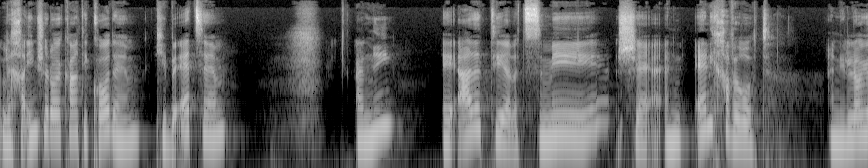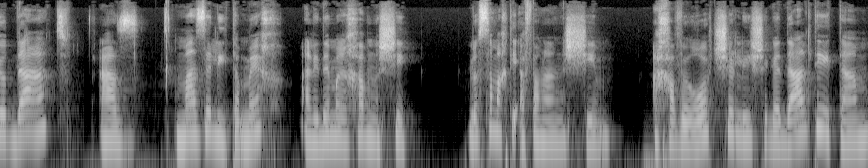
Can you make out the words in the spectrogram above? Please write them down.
לחיים שלא הכרתי קודם, כי בעצם אני העדתי על עצמי שאין לי חברות. אני לא יודעת אז מה זה להיתמך על ידי מרחב נשי. לא שמחתי אף פעם על נשים. החברות שלי שגדלתי איתן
